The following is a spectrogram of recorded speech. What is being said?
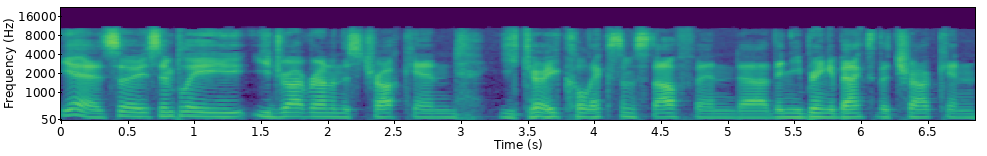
yeah, so simply you drive around in this truck and you go collect some stuff, and uh, then you bring it back to the truck, and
